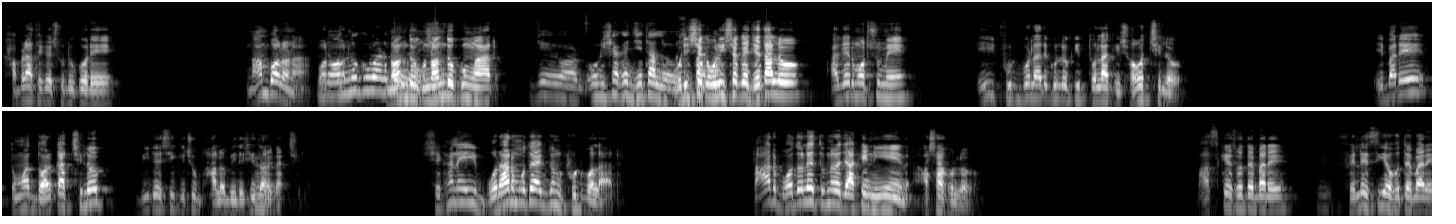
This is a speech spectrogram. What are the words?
খাবড়া থেকে শুরু করে নাম বলো না। নন্দকুমার নন্দ নন্দকুমার। যে ওড়িশাকে জেতালো। Cup। উড়িষ্যাকে জেতালো আগের মরশুমে। এই ফুটবলারগুলো কি তোলা কি সহজ ছিল? এবারে তোমার দরকার ছিল বিদেশি কিছু ভালো বিদেশি দরকার ছিল। সেখানে এই বোরার মতো একজন ফুটবলার তার বদলে তোমরা যাকে নিয়ে আসা হলো ভাস্কেস হতে পারে ফেলেসিয়া হতে পারে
